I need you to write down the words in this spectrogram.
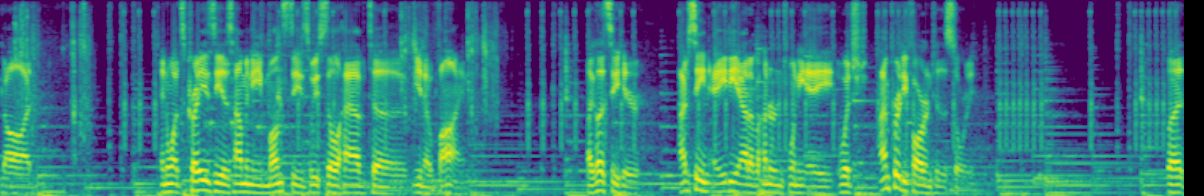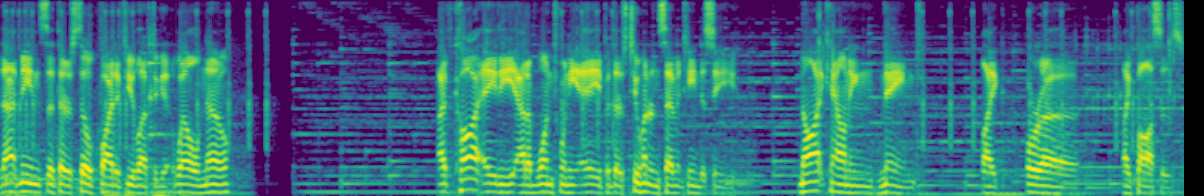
God. And what's crazy is how many Monsties we still have to, you know, find. Like, let's see here. I've seen 80 out of 128, which I'm pretty far into the story. But that means that there's still quite a few left to get. Well, no. I've caught 80 out of 128, but there's 217 to see. Not counting named. Like, or, uh, like bosses.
